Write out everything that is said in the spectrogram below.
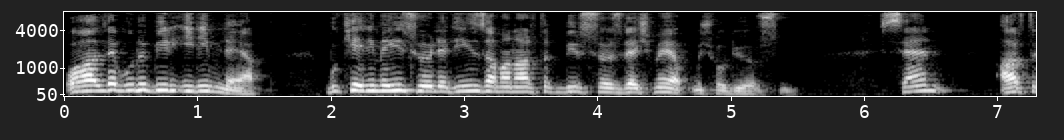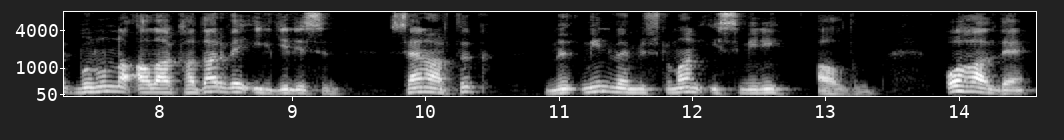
O halde bunu bir ilimle yap. Bu kelimeyi söylediğin zaman artık bir sözleşme yapmış oluyorsun. Sen artık bununla alakadar ve ilgilisin. Sen artık mümin ve Müslüman ismini aldın. O halde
